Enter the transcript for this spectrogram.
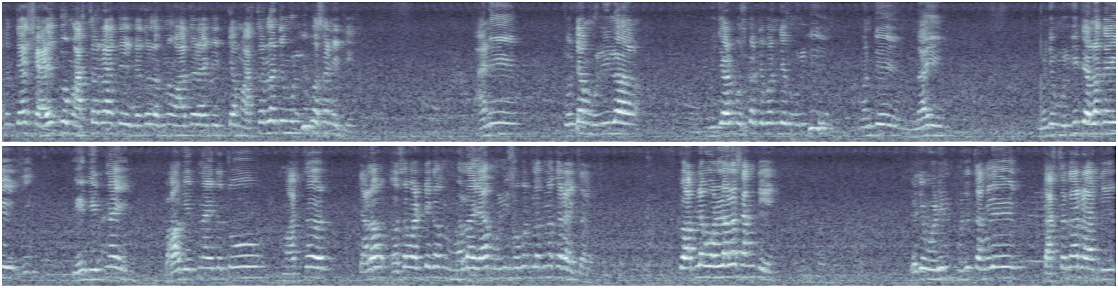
आता त्या शाळेत जो मास्तर राहते त्याचं लग्न व्हायचं राहते त्या मास्तरला ती मुलगी पसंत येते. आणि तो त्या मुलीला विचारपूस करते पण ते मुलगी म्हणते नाही. म्हणजे मुलगी त्याला काही हे देत नाही भाव देत नाही तर तो मास्तर त्याला असं वाटते का मला या मुलीसोबत लग्न करायचं आहे. तो आपल्या वडिलाला सांगते. त्याचे वडील म्हणजे चांगले कास्तकार राहते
